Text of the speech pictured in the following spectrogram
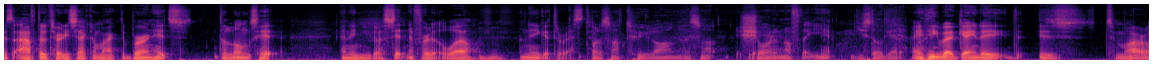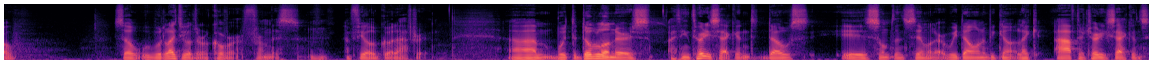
Because after the 30 second mark, the burn hits, the lungs hit, and then you got to sit in it for a little while, Mm-hmm. and then you get the rest. But it's not too long, and it's not short enough that you Yeah. you still get it. And you think about game day is tomorrow, so we would like to be able to recover from this hmm and feel good after it. Um, with the double unders, I think 30 second dose is something similar. We don't want to be going like after 30 seconds,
